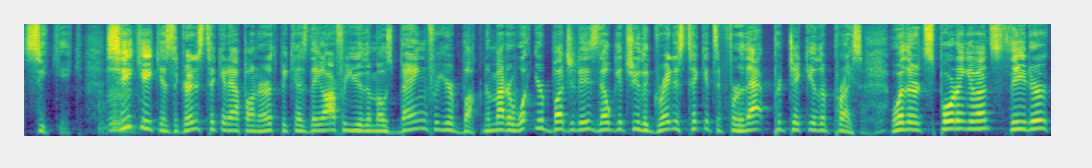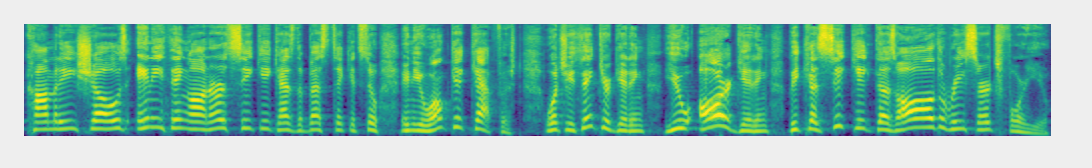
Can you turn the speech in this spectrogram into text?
SeatGeek. SeatGeek is the greatest ticket app on earth because they offer you the most bang for your buck. No matter what your budget is, they'll get you the greatest tickets for that particular price. Whether it's sporting events, theater, comedy, shows, anything on earth, SeatGeek has the best tickets too. And you won't get catfished. What you think you're getting, you are getting because SeatGeek does all the research for you.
